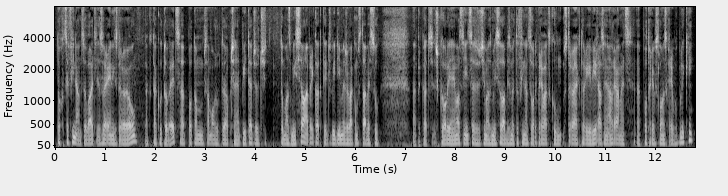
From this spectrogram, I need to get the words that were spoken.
to chce financovať z verejných zdrojov, tak takúto vec a potom sa môžu teda občania pýtať, že či to má zmysel, napríklad keď vidíme, že v akom stave sú napríklad školy a nemocnice, že či má zmysel, aby sme tu financovali prevádzku stroja, ktorý je výrazne nad rámec eh, potreb Slovenskej republiky.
